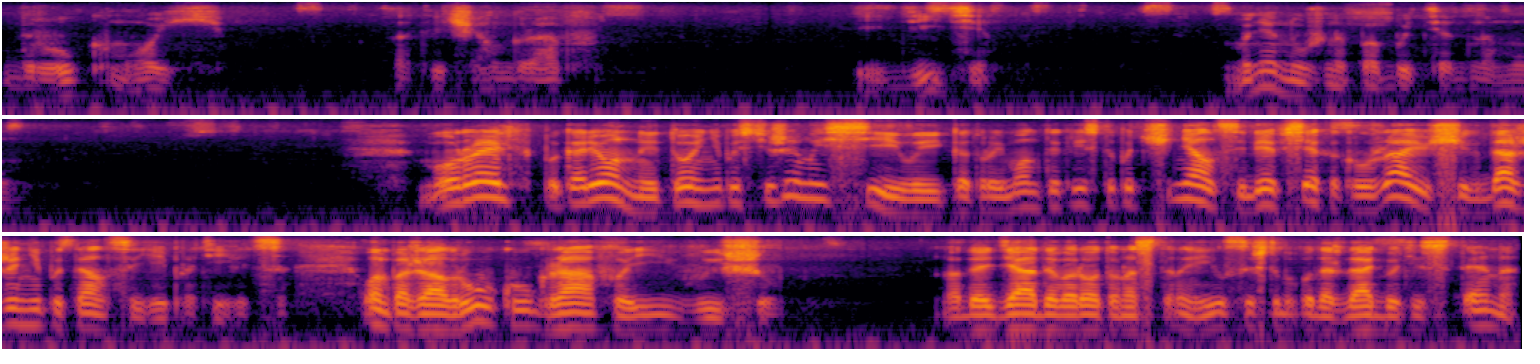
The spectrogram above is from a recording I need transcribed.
друг мой», — отвечал граф. «Идите, мне нужно побыть одному». Морель, покоренный той непостижимой силой, которой Монте-Кристо подчинял себе всех окружающих, даже не пытался ей противиться. Он пожал руку графа и вышел. Но, дойдя до ворот, он остановился, чтобы подождать Батистена,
